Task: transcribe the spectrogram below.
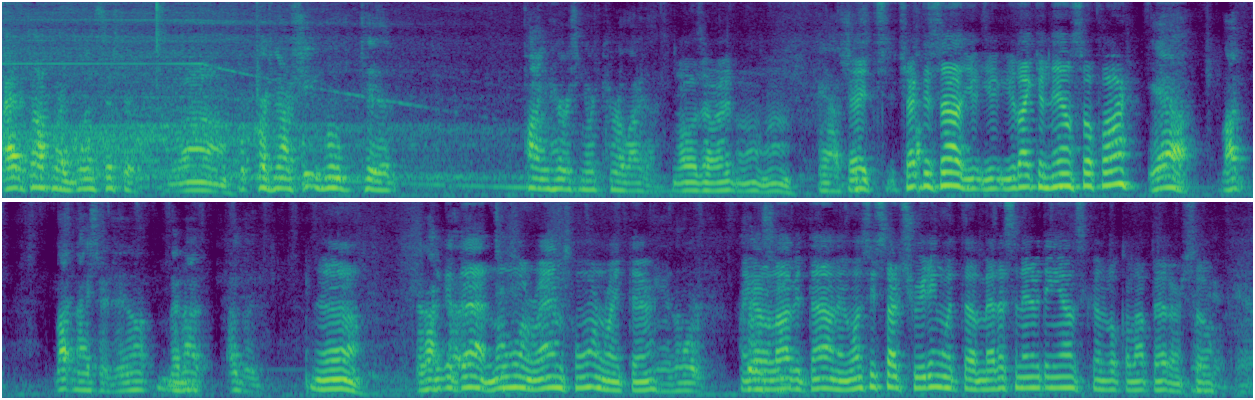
I had to talk to my one sister. Wow. Of course, now she moved to Pinehurst, North Carolina. Oh, is that right? Oh, wow. Yeah, Hey, ch- check this out. You, you you like your nails so far? yeah, lot, lot nicer. They're not, they're not ugly. Yeah. Not. Look at uh, that. No more ram's horn right there. Yeah, no more. I gotta lob it down. And once you start treating with the medicine and everything else, it's gonna look a lot better. So, Okay, yeah.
